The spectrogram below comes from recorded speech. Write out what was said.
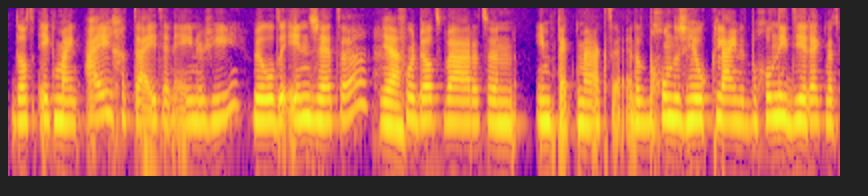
dat ik mijn eigen tijd en energie wilde inzetten ja. voor dat waar het een impact maakte. En dat begon dus heel klein. Het begon niet direct met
